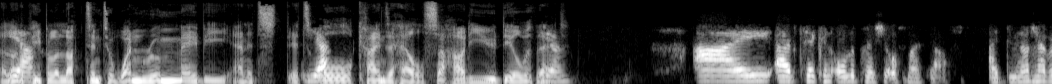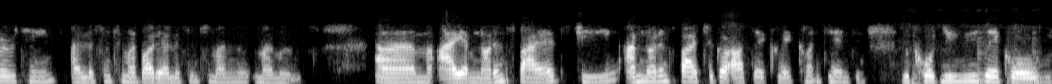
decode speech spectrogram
a lot Yeah. of people are locked into one room maybe, and it's, it's Yeah. all kinds of hell. So how do you deal with that? Yeah. I have taken all the pressure off myself. I do not have a routine. I listen to my body. I listen to my my moods. Um, I am not inspired. Gee, I'm not inspired to go out there, create content, and record new music or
